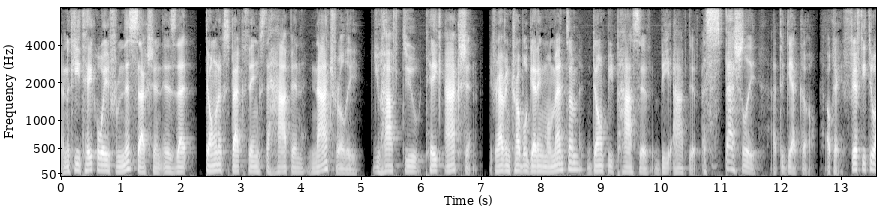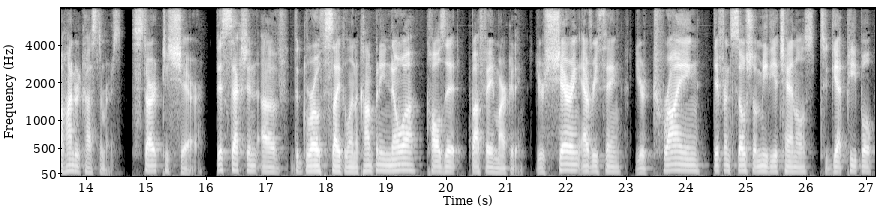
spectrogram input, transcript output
And the key takeaway from this section is that don't expect things to happen naturally. You have to take action. If you're having trouble getting momentum, don't be passive, be active, especially at the get go. Okay, 50 to 100 customers. Start to share. This section of the growth cycle in a company, Noah calls it buffet marketing. You're sharing everything, you're trying different social media channels to get people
